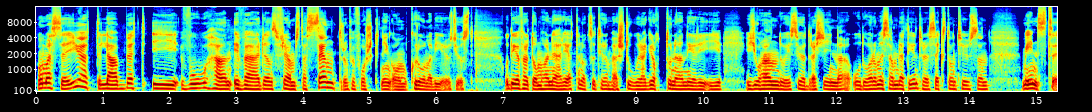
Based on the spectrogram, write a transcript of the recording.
Och man säger ju att labbet i Wuhan är världens främsta centrum för forskning om coronavirus just. Och det är för att de har närheten också till de här stora grottorna nere i, i Johan i södra Kina. Och då har de samlat in tror jag, 16 000 minst eh,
